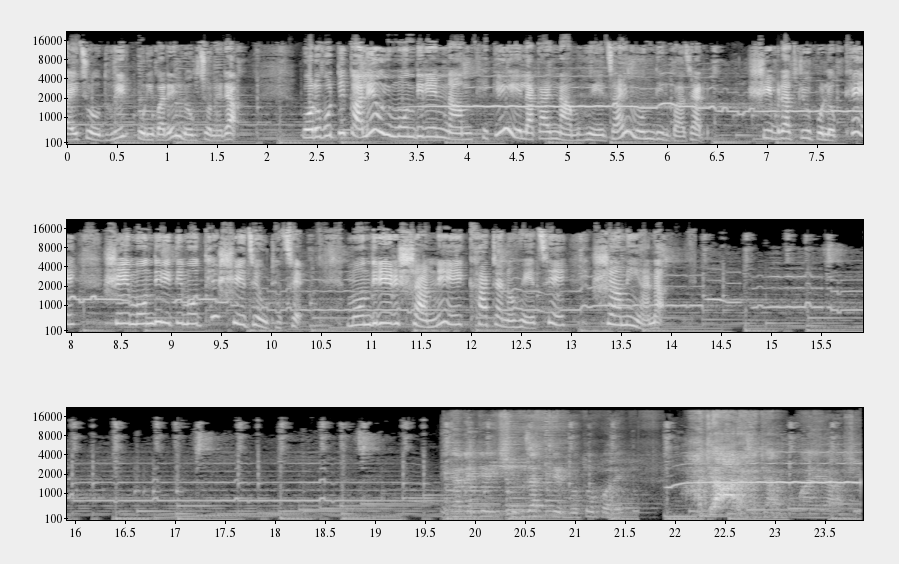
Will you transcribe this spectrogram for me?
রায়চৌধুরীর পরিবারের লোকজনেরা। পরবর্তীকালে ওই মন্দিরের নাম থেকে এলাকার নাম হয়ে যায় মন্দির বাজার। শিবরাত্রি উপলক্ষে সেই মন্দির ইতিমধ্যে সেজে উঠেছে। মন্দিরের সামনে খাটানো হয়েছে শামিয়ানা এখানে যে শিবরাত্রির ব্রত করে, হাজার হাজার মায়েরা আসে।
